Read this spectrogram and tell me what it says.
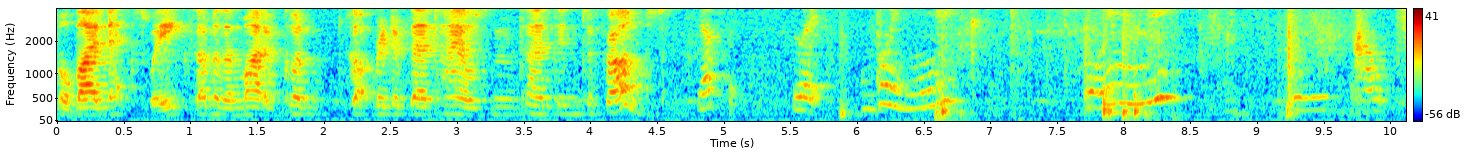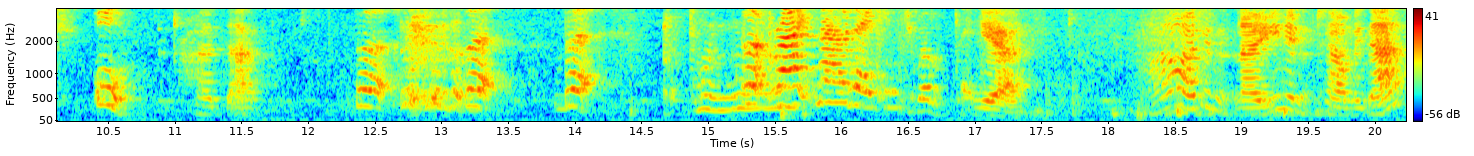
Or by next week, some of them might have gone, got rid of their tails and turned into frogs. Yep. Like boing, boing, boing. Ouch. Oh, heard that. But but but but right now they can swim. Yeah. Oh, I didn't know. You didn't tell me that.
